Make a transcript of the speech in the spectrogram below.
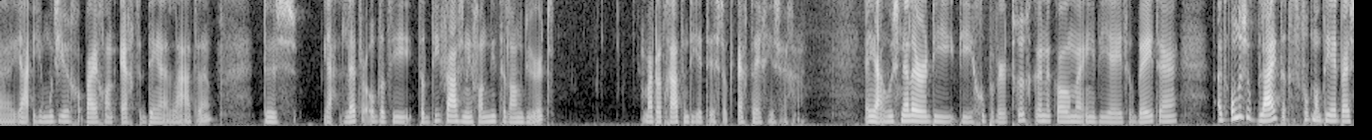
uh, ja, je moet hierbij gewoon echt dingen laten. Dus ja, let erop dat die, dat die fase in ieder geval niet te lang duurt. Maar dat gaat een diëtist ook echt tegen je zeggen. En ja, hoe sneller die, die groepen weer terug kunnen komen in je dieet, hoe beter. Uit onderzoek blijkt dat het FODMAP-dieet bij 70%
